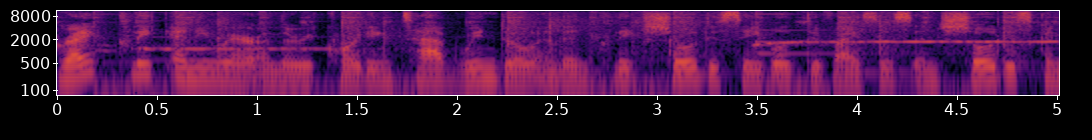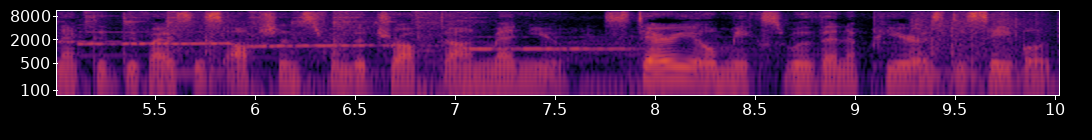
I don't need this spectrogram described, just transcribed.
Right-click anywhere on the Recording tab window and then click Show Disabled Devices and Show Disconnected Devices options from the drop-down menu. Stereo Mix will then appear as disabled.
